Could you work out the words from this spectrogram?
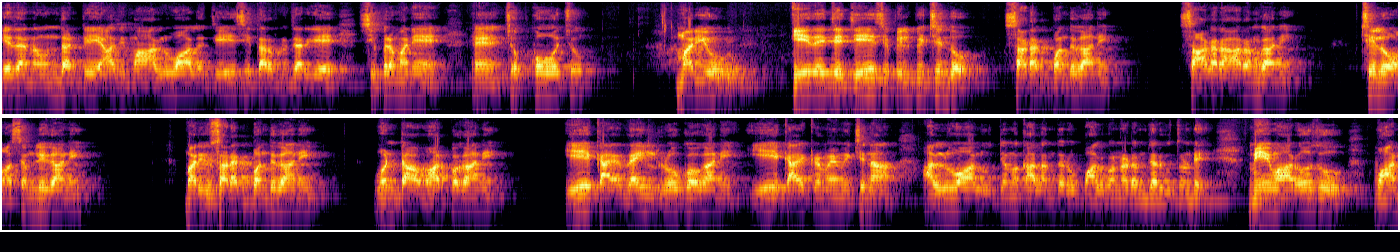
ఏదైనా ఉందంటే అది మా అల్వాల జేఏసీ తరఫున జరిగే శిబిరం అనే చెప్పుకోవచ్చు. మరియు ఏదైతే జేఏసీ పిలిపించిందో సడక్ బంద్ కానీ సాగర్ ఆరం కానీ చెలో అసెంబ్లీ కానీ మరియు సడక్ బంద్ కానీ వంట వార్ప కానీ ఏ కా రైల్ రోకో కానీ ఏ కార్యక్రమం ఇచ్చినా అల్వాల్ ఉద్యమకాలందరూ పాల్గొనడం జరుగుతుండే. మేము ఆ రోజు వాన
